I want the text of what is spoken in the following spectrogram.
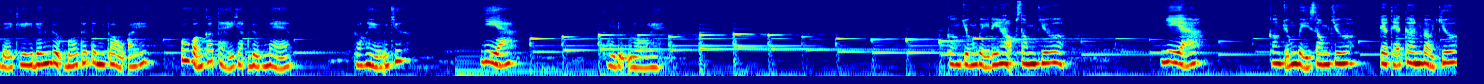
Để khi đến lượt bố tới tinh cầu ấy, bố vẫn có thể gặp được mẹ. Con hiểu chứ? Gì ạ? Thôi được rồi. Con chuẩn bị đi học xong chưa? Gì ạ? Con chuẩn bị xong chưa? Đeo thẻ tên vào chưa?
